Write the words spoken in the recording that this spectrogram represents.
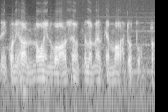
niin kuin ihan noin vaan, se on kyllä melkein mahdotonta.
